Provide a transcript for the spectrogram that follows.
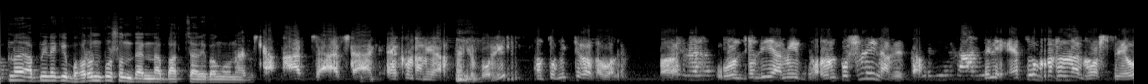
আপনার আপনি নাকি ভরণ পোষণ দেন না বাচ্চার এবং ওনার? আচ্ছা আচ্ছা আচ্ছা এখন আমি আপনাকে বলি ও তো মিথ্যে কথা বলেন ওর যদি আমি ভরণ পোষণই না দিতাম তাহলে এত ঘটনা ঘটছে ও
